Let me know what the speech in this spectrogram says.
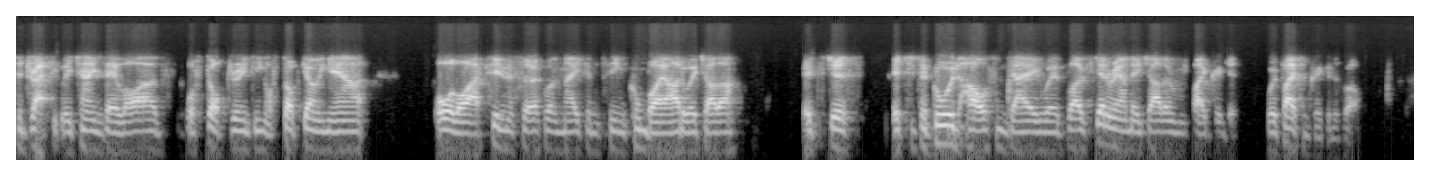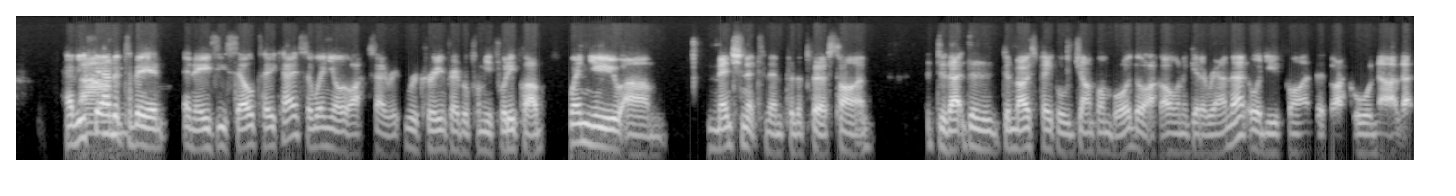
to drastically change their lives or stop drinking or stop going out or like sit in a circle and make them sing kumbaya to each other. It's just it's just a good wholesome day where blokes get around each other and we play cricket. We play some cricket as well. Have you found um, it to be an, an, easy sell, TK? So when you're like say re- recruiting people from your footy club, when you um, mention it to them for the first time, do that do, do most people jump on board? They're like, I want to get around that, or do you find that like, oh no, that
